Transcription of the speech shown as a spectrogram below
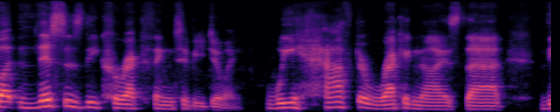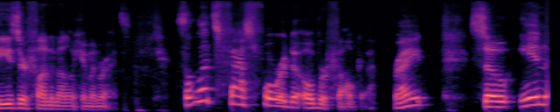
but this is the correct thing to be doing. We have to recognize that these are fundamental human rights. So let's fast forward to Obergefell, right? So in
